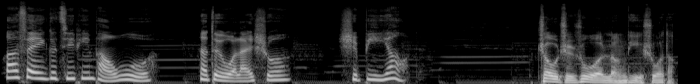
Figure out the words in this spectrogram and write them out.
花费一个极品宝物，那对我来说是必要的。”赵芷若冷厉说道：“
